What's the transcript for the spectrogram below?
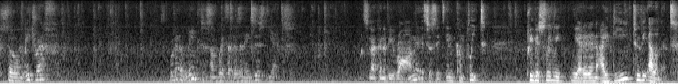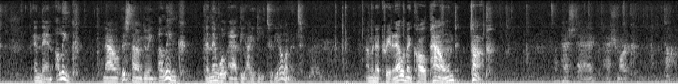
So href, we're going to link to someplace that doesn't exist yet. It's not going to be wrong, it's just it's incomplete. Previously we, we added an ID to the element, and then a link. Now this time I'm doing a link, and then we'll add the ID to the element. I'm going to create an element called pound top. Hashtag, hash mark, top.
